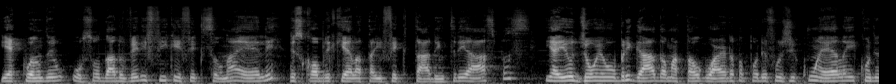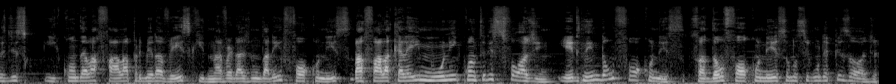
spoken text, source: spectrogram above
E é quando o soldado verifica a infecção na Ellie, descobre que ela tá infectada, entre aspas, e aí o Joe é obrigado a matar o guarda para poder fugir com ela. E quando, eles e quando ela fala a primeira vez, que na verdade não dá nem foco nisso, ela fala que ela é imune enquanto eles fogem. E eles nem dão foco nisso, só dão foco nisso no segundo episódio.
